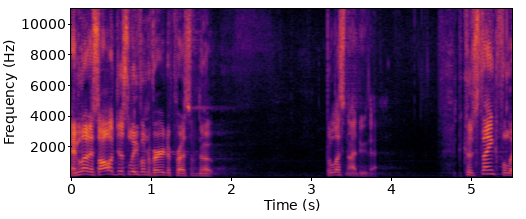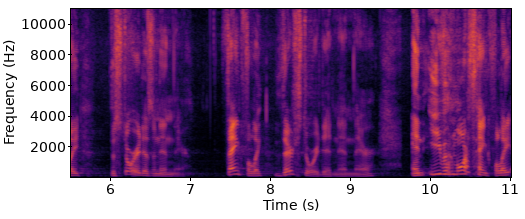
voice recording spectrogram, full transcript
and let us all just leave on a very depressive note. But let's not do that. Because thankfully, the story doesn't end there. Thankfully, their story didn't end there. And even more thankfully,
